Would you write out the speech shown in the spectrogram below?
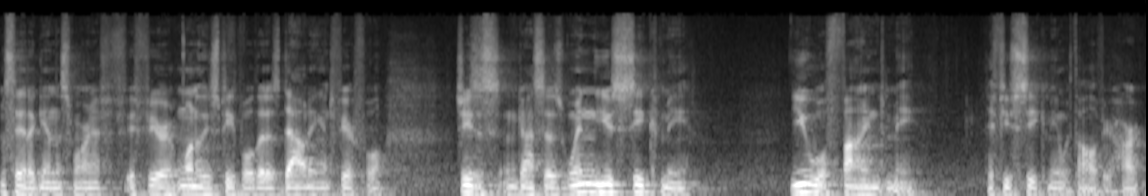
I'm going to say it again this morning. If, if you're one of these people that is doubting and fearful, Jesus and God says, When you seek me, you will find me if you seek me with all of your heart.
